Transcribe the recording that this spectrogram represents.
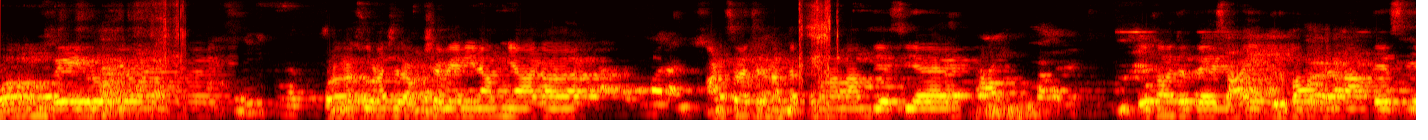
ओम श्री गुरुभ्यो नमः पुनरसूणचर अंशवेणी नाम्याः अणसनचर नन्दकुमार नामदेस्य भूषणचन्द्रे साई कृपाकर नामदेस्य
